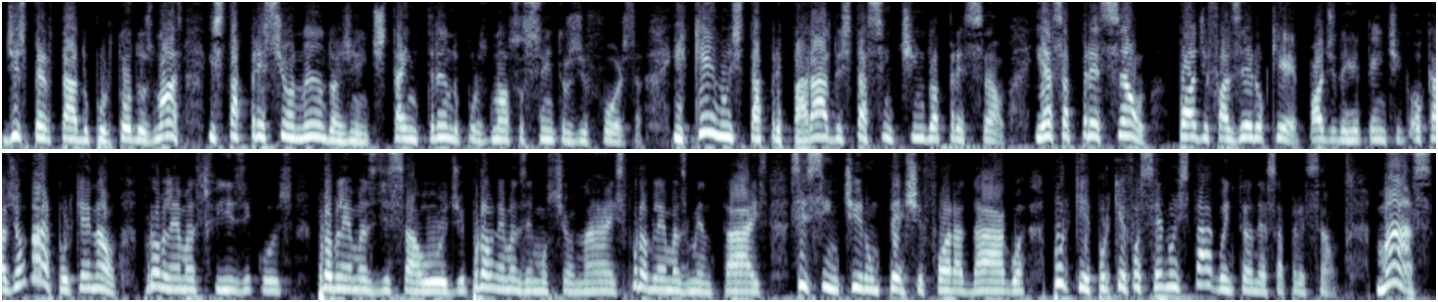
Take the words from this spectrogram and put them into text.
despertado por todos nós, está pressionando a gente, está entrando por nossos centros de força força. E quem não está preparado está sentindo a pressão. E essa pressão pode fazer o quê? Pode, de repente, ocasionar, por que não? Problemas físicos, problemas de saúde, problemas emocionais, problemas mentais, se sentir um peixe fora d'água. Por quê? Porque você não está aguentando essa pressão. Mas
